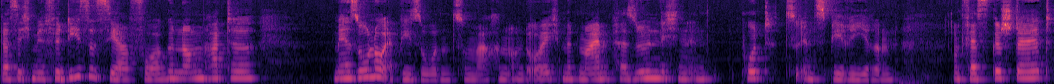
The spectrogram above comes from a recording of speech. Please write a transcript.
dass ich mir für dieses Jahr vorgenommen hatte, mehr Solo-Episoden zu machen und euch mit meinem persönlichen Input zu inspirieren. Und festgestellt,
